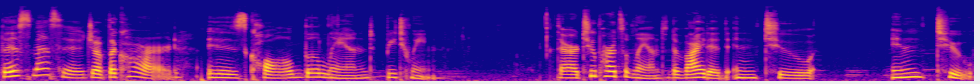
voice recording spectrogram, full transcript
This message of the card is called the land between. There are two parts of land divided into into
